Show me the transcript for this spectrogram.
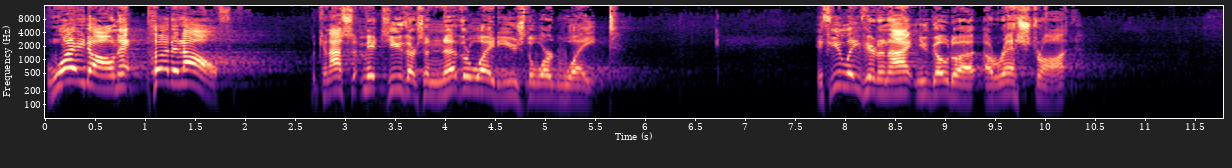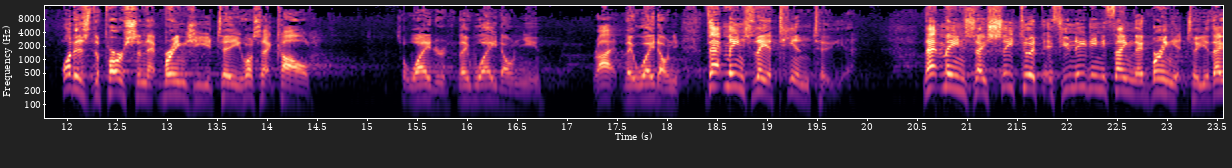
wait on it, put it off. But can I submit to you, there's another way to use the word wait. If you leave here tonight and you go to a, a restaurant, what is the person that brings you your tea? What's that called? It's a waiter. They wait on you, right? They wait on you. That means they attend to you. That means they see to it. If you need anything, they bring it to you. They,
